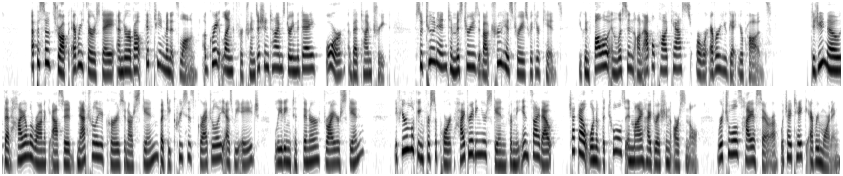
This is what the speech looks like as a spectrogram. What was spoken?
Episodes drop every Thursday and are about 15 minutes long, a great length for transition times during the day or a bedtime treat. So tune in to Mysteries About True Histories with your kids. You can follow and listen on Apple Podcasts or wherever you get your pods. Did you know that hyaluronic acid naturally occurs in our skin but decreases gradually as we age, leading to thinner, drier skin? If you're looking for support hydrating your skin from the inside out, check out one of the tools in my hydration arsenal, Rituals Hyacera, which I take every morning.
